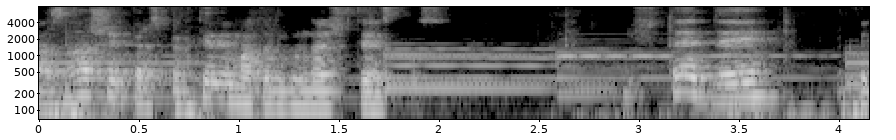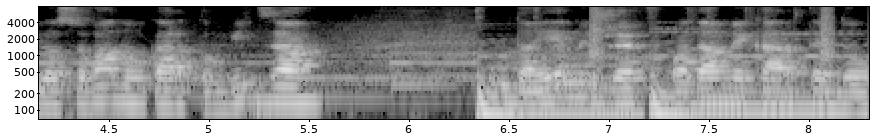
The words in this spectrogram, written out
A z naszej perspektywy ma to wyglądać w ten sposób. I wtedy wylosowaną kartą widza udajemy, że wkładamy kartę do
